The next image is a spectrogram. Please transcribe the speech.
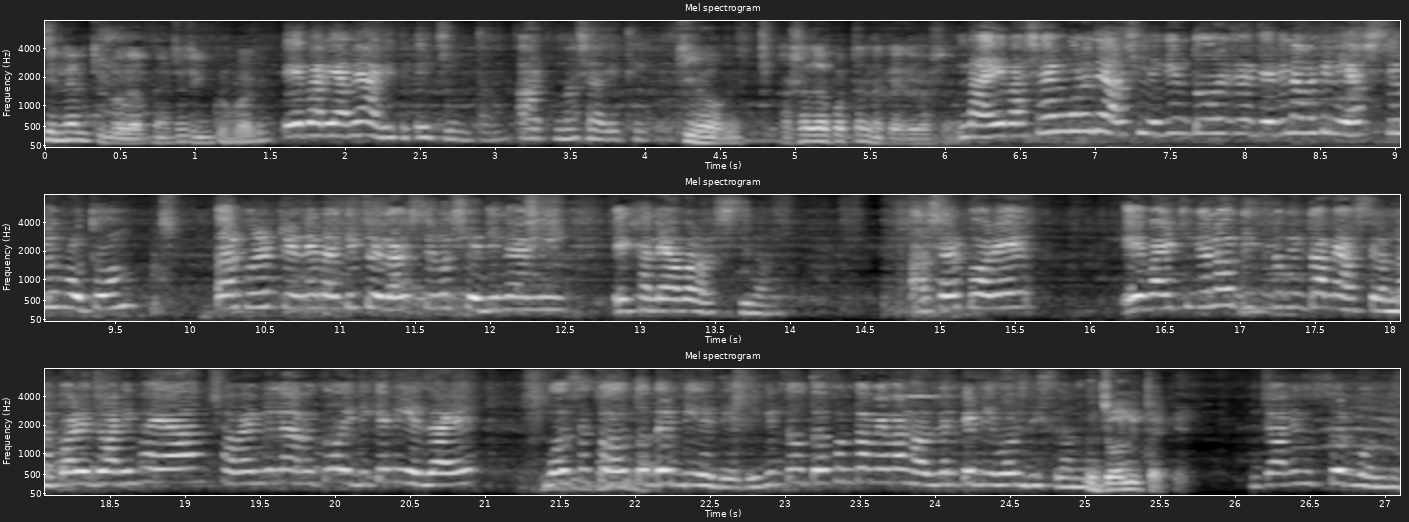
চিনলেন কি করে আপনি? এটা রিঙ্কুর বাড়ি? এবারে আমি আগে থেকেই চিনতাম আট মাস আগে থেকে। কীভাবে? আসা যাওয়া করতেন নাকি আগে বাসায়? না এই বাসায় আমি কোনোদিন আসিনি কিন্তু ওই যে যেদিন আমাকে নিয়ে আসছিল প্রথম তারপরে ট্রেনে রাখি চলে আসছিল সেদিনে আমি এখানে আবার আসছিলাম। আসার পরে এ বাড়ি ঠিকানাও দিছিল কিন্তু আমি আসছিলাম না। পরে জনি ভাইয়া সবাই মিলে আমাকে ওইদিকে নিয়ে যায়। বলছে চল তোদের বিয়ে দিয়ে দিই। কিন্তু তখন তো আমি আমার হাজবেন্ডকে ডিভোর্স দিছিলাম। জনিটাকে? জনি হচ্ছে ওর বন্ধু।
